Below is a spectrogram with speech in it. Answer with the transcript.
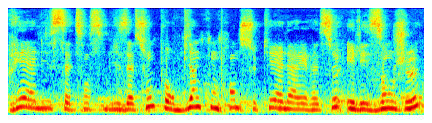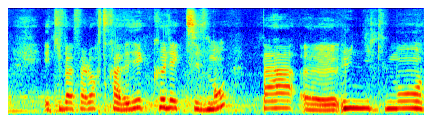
réalisent cette sensibilisation pour bien comprendre ce qu'est la RSE et les enjeux, et qu'il va falloir travailler collectivement pas euh, uniquement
